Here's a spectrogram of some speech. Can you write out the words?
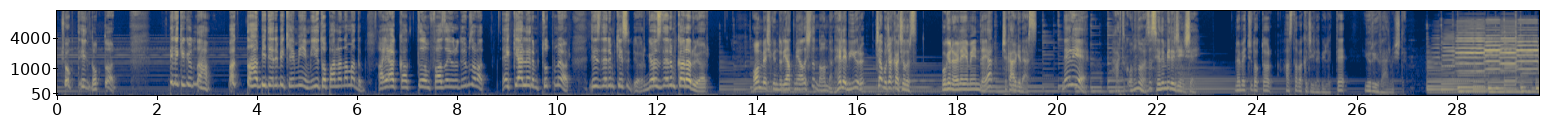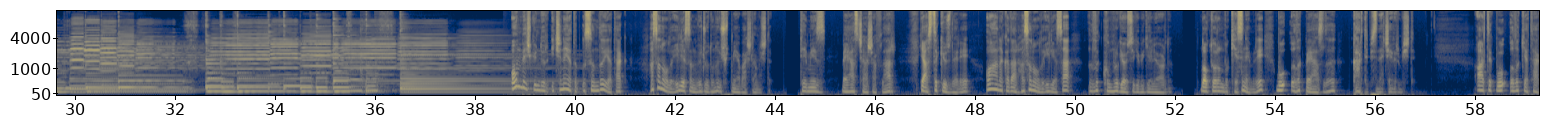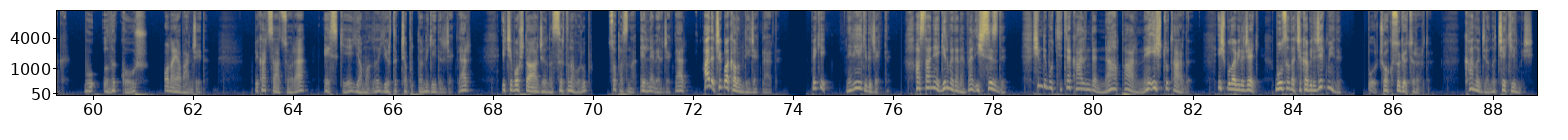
Çok değil doktor. Bir iki gün daha. Bak daha bir deri bir kemiğim iyi toparlanamadım. Ayağa kalktığım fazla yürüdüğüm zaman ek yerlerim tutmuyor. Dizlerim kesiliyor. Gözlerim kararıyor. 15 gündür yatmaya alıştın da ondan. Hele bir yürü çabucak açılırsın. Bugün öğle yemeğini de yer çıkar gidersin. Nereye? Artık onun orası senin bileceğin şey. Nöbetçi doktor hasta bakıcıyla birlikte yürüyüvermişti. On beş gündür içine yatıp ısındığı yatak Hasanoğlu İlyas'ın vücudunu üşütmeye başlamıştı. Temiz, beyaz çarşaflar, yastık yüzleri o ana kadar Hasanoğlu İlyas'a ılık kumru göğsü gibi geliyordu. Doktorun bu kesin emri bu ılık beyazlığı kar tipisine çevirmişti. Artık bu ılık yatak, bu ılık koğuş ona yabancıydı. Birkaç saat sonra eski, yamalı, yırtık çaputlarını giydirecekler, içi boş dağarcığını sırtına vurup sopasına eline verecekler, hadi çık bakalım diyeceklerdi. Peki nereye gidecekti? Hastaneye girmeden evvel işsizdi. Şimdi bu titrek halinde ne yapar, ne iş tutardı? İş bulabilecek, bulsa da çıkabilecek miydi? Bu çok su götürürdü. Kanı canı çekilmiş.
